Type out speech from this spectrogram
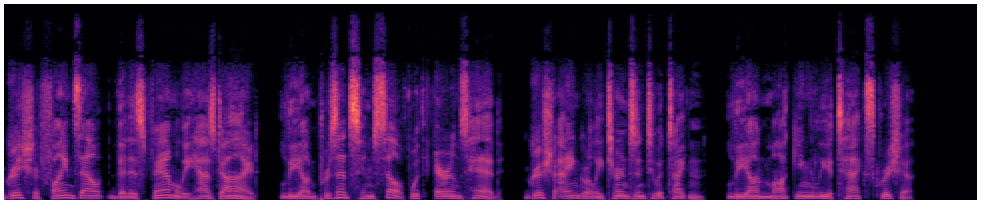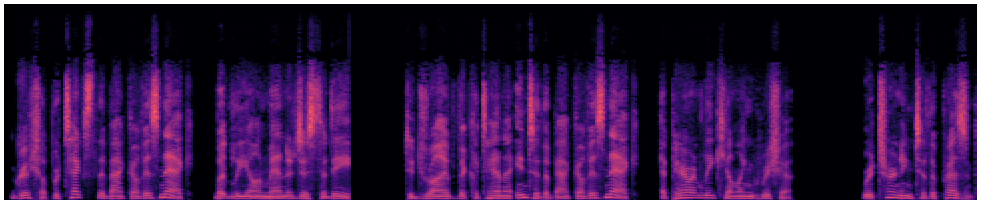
Grisha finds out that his family has died, Leon presents himself with Eren's head, Grisha angrily turns into a Titan, Leon mockingly attacks Grisha. Grisha protects the back of his neck, but Leon manages today to drive the katana into the back of his neck, apparently killing Grisha. Returning to the present,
